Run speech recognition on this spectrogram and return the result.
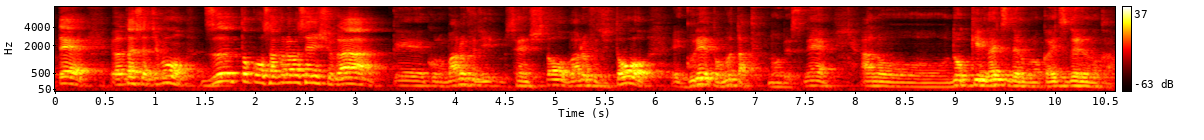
て、私たちもずっとこう桜庭選手が、えー、この丸藤選手と丸藤と、えー、グレート・ムタのですね、あのー、ドッキリがいつ出るのか、いつ出るのか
